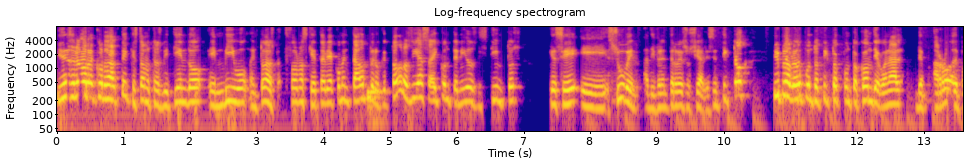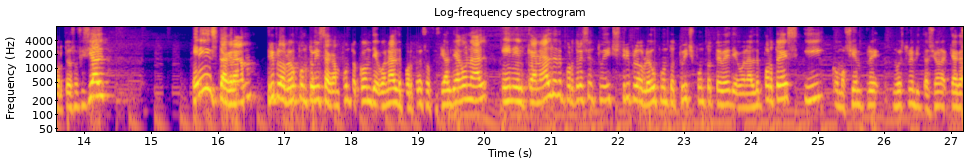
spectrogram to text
Y desde luego recordarte que estamos transmitiendo en vivo en todas las plataformas que ya te había comentado, pero que todos los días hay contenidos distintos que se suben a diferentes redes sociales. En TikTok, www.tiktok.com, diagonal arroba deporteos oficial en Instagram, www.instagram.com diagonal Deportes Oficial diagonal. En el canal de Deportes en Twitch, www.twitch.tv diagonal Deportes. Y como siempre, nuestra invitación a que hagas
